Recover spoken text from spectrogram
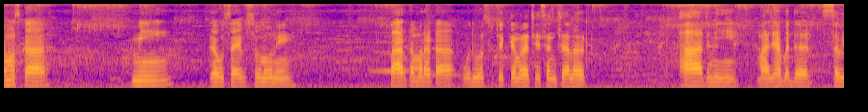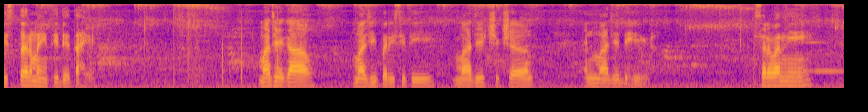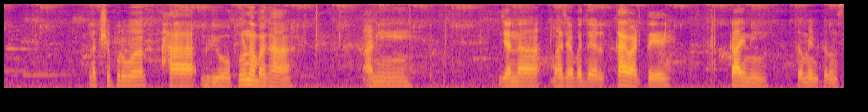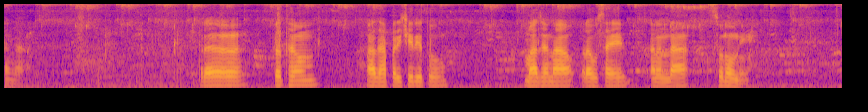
नमस्कार. मी रावसाहेब सोनोने पार्थ मराठा वधू सूचक केंद्राचे संचालक. आज मी माझ्याबद्दल सविस्तर माहिती देत आहे. माझे गाव माझी परिस्थिती माझे शिक्षण आणि माझे ध्येय. सर्वांनी लक्षपूर्वक हा व्हिडिओ पूर्ण बघा. आणि ज्यांना माझ्याबद्दल काय वाटते काय नाही कमेंट करून सांगा. तर प्रथम माझा परिचय देतो. माझं नाव रावसाहेब आनंदा सोनवणे.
